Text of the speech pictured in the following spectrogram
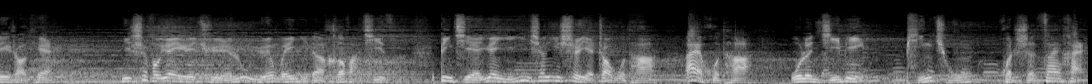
厉少天，你是否愿意娶陆云为你的合法妻子，并且愿意一生一世也照顾她、爱护她，无论疾病、贫穷或者是灾害？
